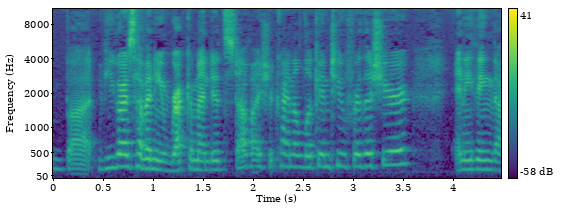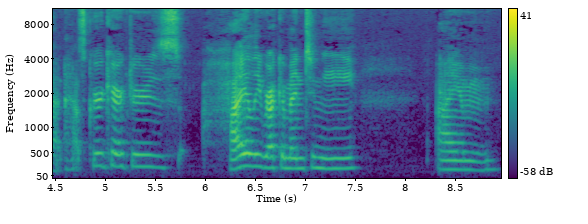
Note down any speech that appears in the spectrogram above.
But if you guys have any recommended stuff I should kind of look into for this year, anything that has queer characters, highly recommend to me. I'm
